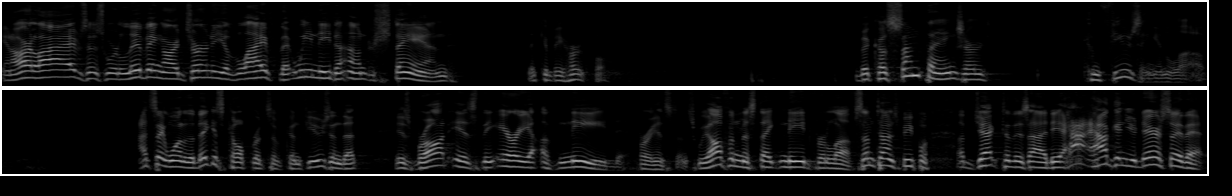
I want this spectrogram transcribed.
in our lives as we're living our journey of life that we need to understand that can be hurtful. Because some things are confusing in love. I'd say one of the biggest culprits of confusion that is brought is the area of need, for instance. We often mistake need for love. Sometimes people object to this idea. How, how, can you dare say that?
